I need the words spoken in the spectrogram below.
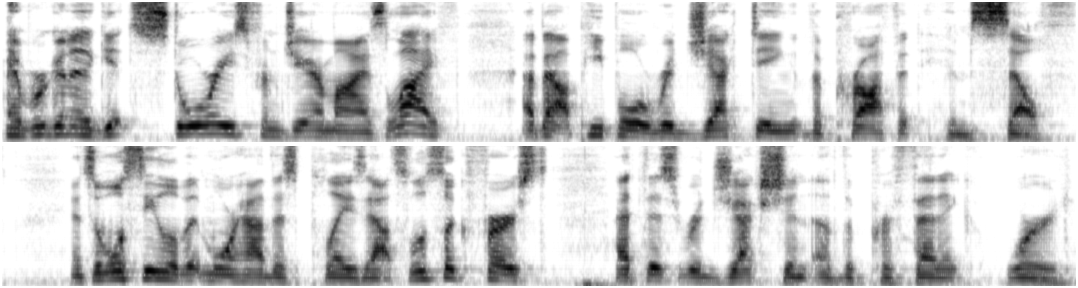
and we're going to get stories from Jeremiah's life about people rejecting the prophet himself. And so we'll see a little bit more how this plays out. So let's look first at this rejection of the prophetic word.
